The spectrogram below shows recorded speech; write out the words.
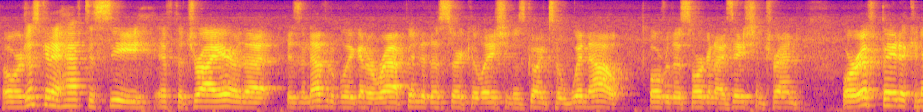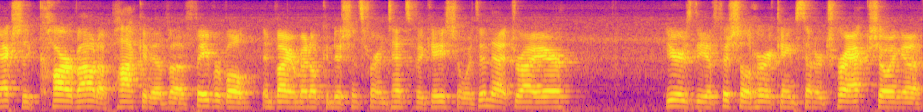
But we're just going to have to see if the dry air that is inevitably going to wrap into this circulation is going to win out over this organization trend, or if beta can actually carve out a pocket of uh, favorable environmental conditions for intensification within that dry air. Here's the official Hurricane Center track showing a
